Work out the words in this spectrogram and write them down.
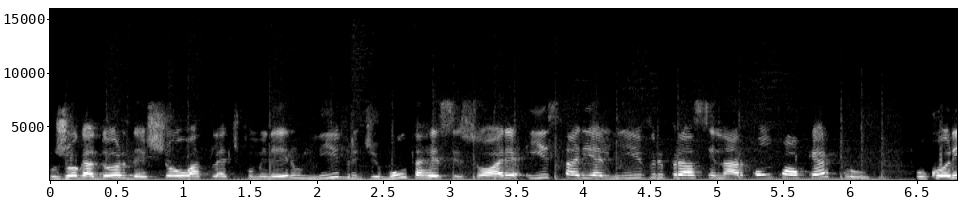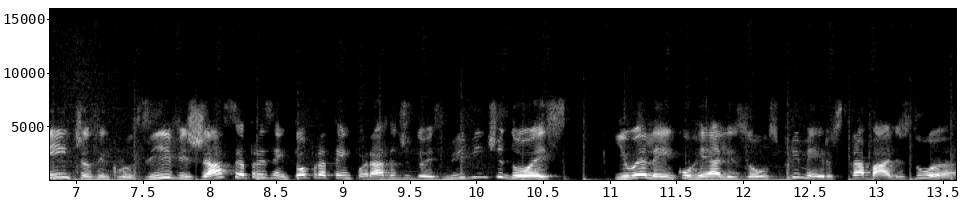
o jogador deixou o Atlético Mineiro livre de multa rescisória e estaria livre para assinar com qualquer clube. O Corinthians, inclusive, já se apresentou para a temporada de 2022 e o elenco realizou os primeiros trabalhos do ano.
